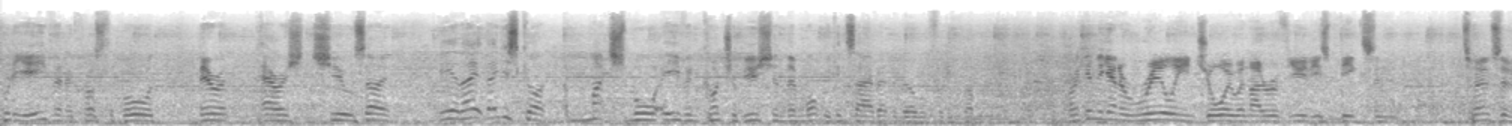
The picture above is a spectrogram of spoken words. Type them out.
pretty even across the board. Merrett, Parish and Shiel. So, yeah, they, they just got a much more even contribution than what we can say about the Melbourne Footy Club. I reckon they're going to really enjoy when they review this Bigs in terms of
